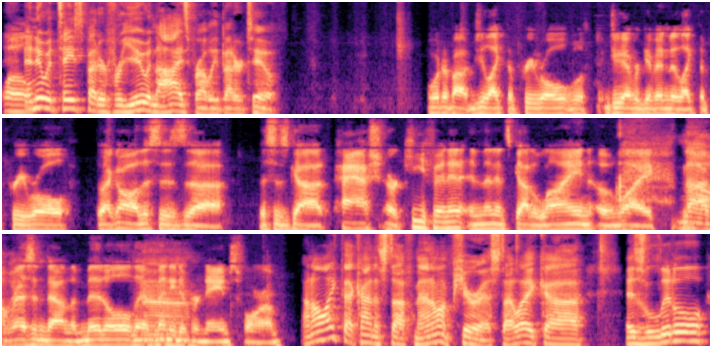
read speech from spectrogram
Well, and it would taste better for you, and the high's probably better too. What about do you like the pre-roll with do you ever give into like the pre-roll like oh this is uh this has got hash or kief in it and then it's got a line of like No. resin down the middle they have many different names for them I don't like that kind of stuff, man. I'm a purist. I like uh, as little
